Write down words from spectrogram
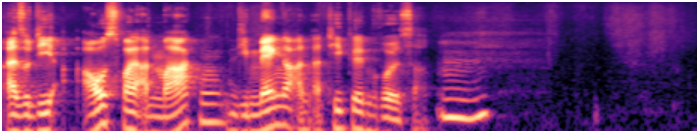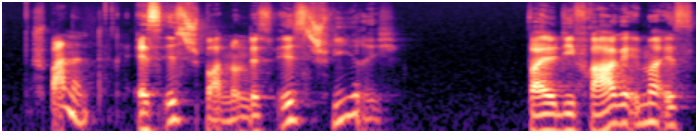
Also die Auswahl an Marken, die Menge an Artikeln größer. Spannend. Es ist spannend und es ist schwierig. Weil die Frage immer ist,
